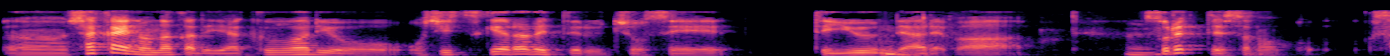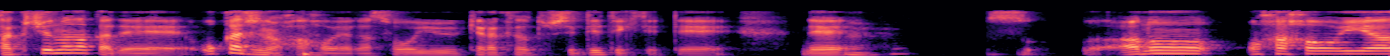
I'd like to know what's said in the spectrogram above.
うん、社会の中で役割を押し付けられてる女性っていうんであれば、うん。それってその、作中の中で、岡地の母親がそういうキャラクターとして出てきてて、で、うん。そあの母親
